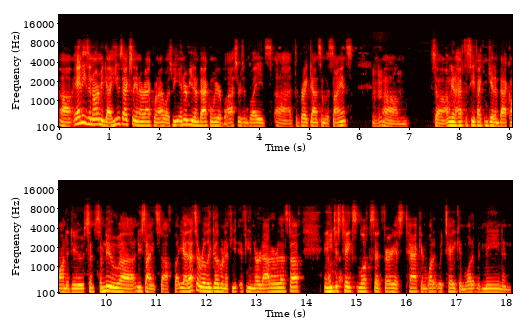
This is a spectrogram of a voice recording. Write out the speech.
Uh, and he's an army guy. He was actually in Iraq when I was. We interviewed him back when we were blasters and blades uh, to break down some of the science. Mhm. Um, so I'm gonna have to see if I can get him back on to do some some new uh, new science stuff. But yeah, that's a really good one if you if you nerd out over that stuff. And he just takes looks at various tech and what it would take and what it would mean and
